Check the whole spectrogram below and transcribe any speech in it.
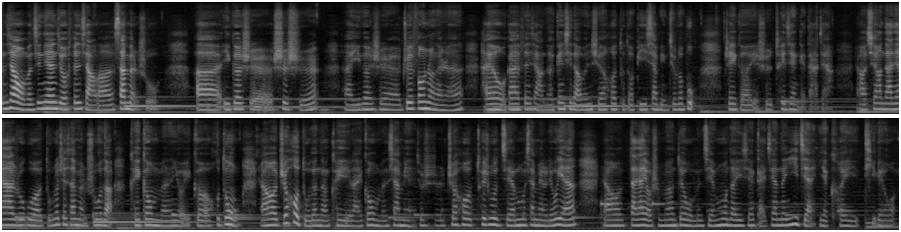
你像我们今天就分享了三本书，呃，一个是《事实》，呃，一个是《追风筝的人》，还有我刚才分享的《根西岛文学》和《土豆皮馅饼俱乐部》，这个也是推荐给大家。然后希望大家如果读了这三本书的，可以跟我们有一个互动。然后之后读的呢，可以来跟我们下面就是之后推出节目下面留言。然后大家有什么对我们节目的一些改进的意见，也可以提给我们。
